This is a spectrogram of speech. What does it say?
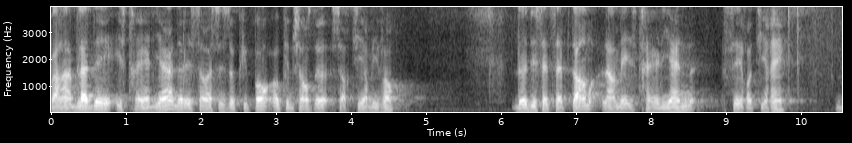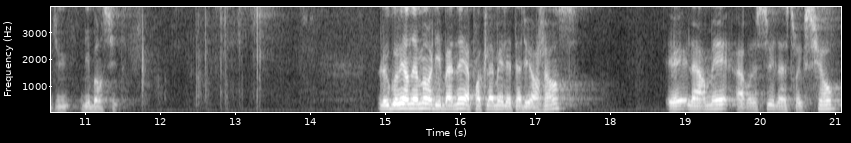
par un bladé israélien, ne laissant à ses occupants aucune chance de sortir vivants. Le 17 septembre, l'armée israélienne s'est retirée du Liban Sud. Le gouvernement libanais a proclamé l'état d'urgence et l'armée a reçu l'instruction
